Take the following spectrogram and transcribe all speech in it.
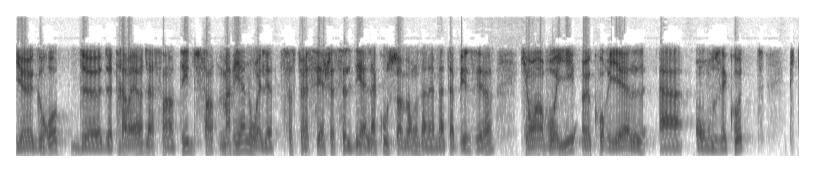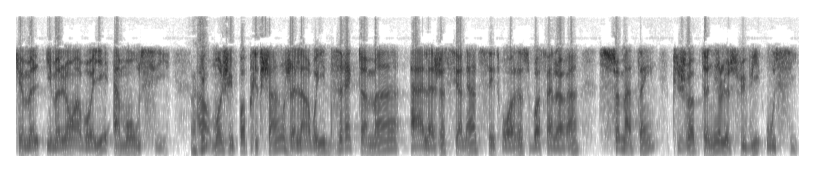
Il y a un groupe de, de travailleurs de la santé du centre Marianne Ouellette, ça c'est un CHSLD à Lac-au-Saumon dans la Matapésia, qui ont envoyé un courriel à On vous écoute, puis qu'ils me, me l'ont envoyé à moi aussi. Alors moi, j'ai pas pris de change, je l'ai envoyé directement à la gestionnaire du C3S du Bas-Saint-Laurent ce matin, puis je vais obtenir le suivi aussi.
